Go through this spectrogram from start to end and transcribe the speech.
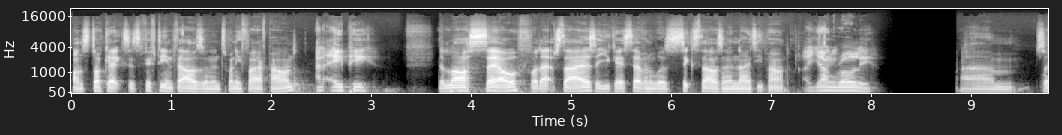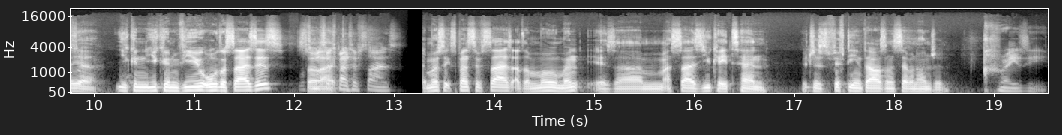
on StockX is fifteen thousand and twenty five pound. an AP, The last sale for that size, the UK seven, was six thousand and ninety pound. a young Rolly. Um, so yeah, you can you can view all the sizes. What's So the most like expensive size? the most expensive size at the moment is um a size UK ten, which is fifteen thousand seven hundred. Crazy.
